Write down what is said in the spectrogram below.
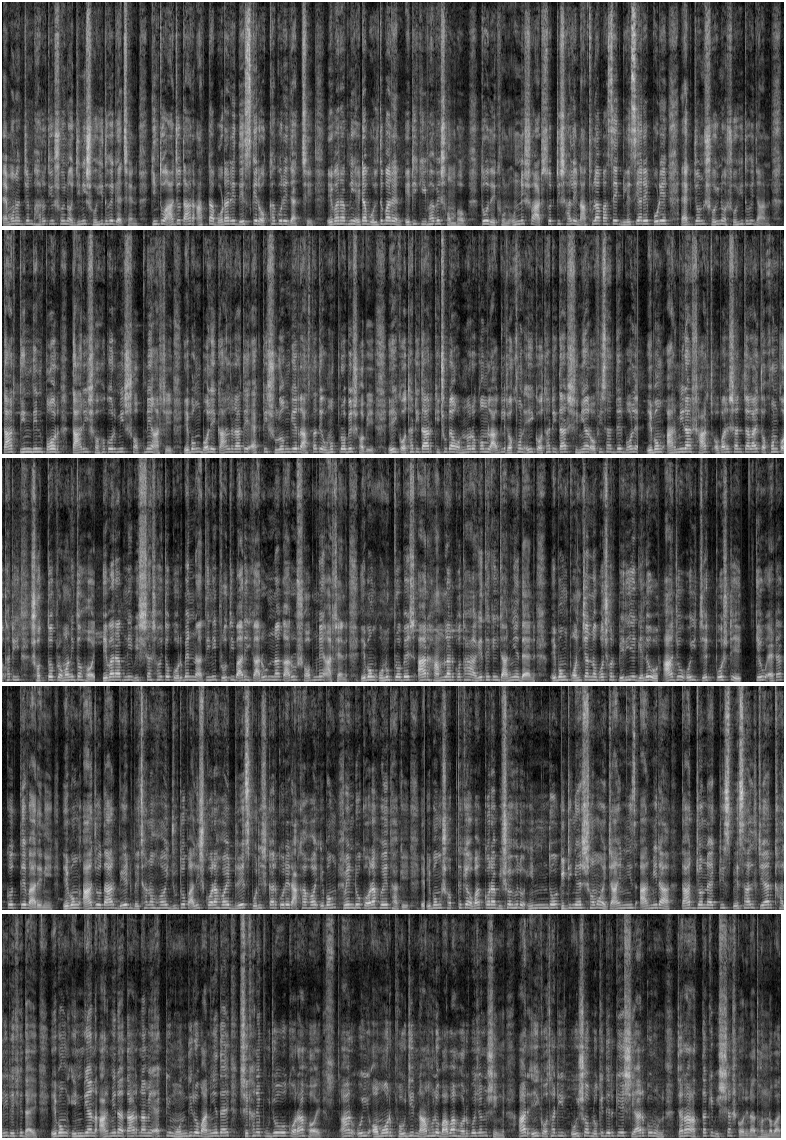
এমন একজন ভারতীয় সৈন্য যিনি শহীদ হয়ে গেছেন, কিন্তু আজও তার আত্মা বর্ডারে দেশকে রক্ষা করে যাচ্ছে। এবার আপনি এটা বলতে পারেন, এটি কীভাবে সম্ভব? তো দেখুন, উনিশশো আটষট্টি সালে নাথুলা পাশে গ্লেসিয়ারে পড়ে একজন সৈন্য শহীদ হয়ে যান। তার তিন দিন পর তারই সহকর্মীর স্বপ্নে আসে এবং বলে, কাল রাতে একটি সুড়ঙ্গের রাস্তাতে অনুপ্রবেশ হবে। এই কথাটি তার কিছুটা অন্যরকম লাগলে, যখন এই কথাটি তার সিনিয়র অফিসারদের বলে এবং আর্মিরা সার্চ অপারেশন চালায় তখন কথাটি সত্য প্রমাণিত হয়। এবার আপনি বিশ্বাস হয়তো করবেন না, তিনি প্রতিবারই কারুর না কারুর স্বপ্নে আসেন এবং অনুপ্রবেশ আর হামলার কথা আগে থেকেই জানিয়ে দেন এবং পঞ্চান্ন বছর পেরিয়ে গেলেও আজও ওই চেকপোস্টে কেউ অ্যাটাক করতে পারেনি এবং আজও তার বেড বেছানো হয়, জুতো পালিশ করা হয় ড্রেস পরিষ্কার করে রাখা হয় এবং মেন্ডো করা হয়ে থাকে। এবং সবথেকে অবাক করা বিষয় হলো, ইন্দো মিটিংয়ের সময় চাইনিজ আর্মিরা তার জন্য একটি স্পেশাল চেয়ার খালি রেখে দেয় এবং ইন্ডিয়ান আর্মিরা তার নামে একটি মন্দিরও বানিয়ে দেয়, সেখানে পুজোও করা হয়। আর ওই অমর ফৌজির নাম হলো বাবা হরভজন সিং। আর এই কথাটি ওই সব লোকেদেরকে শেয়ার করুন যারা আত্মাকে বিশ্বাস করে না ধন্যবাদ।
